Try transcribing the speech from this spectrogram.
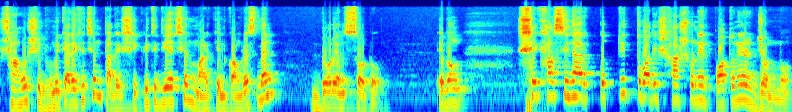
সাহসী ভূমিকা রেখেছেন, তাদের স্বীকৃতি দিয়েছেন মার্কিন কংগ্রেসম্যান। ডোরেন সোটো। এবং শেখ হাসিনার কর্তৃত্ববাদী শাসনের পতনের জন্য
